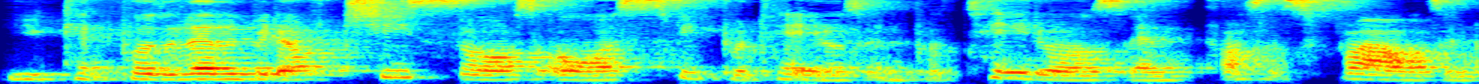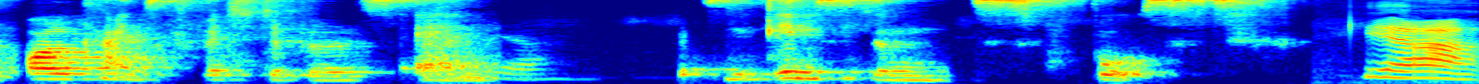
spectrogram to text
You can put a little bit of cheese sauce over sweet potatoes and potatoes and Brussels sprouts and all kinds of vegetables, and yeah it's an instant boost. Yeah.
